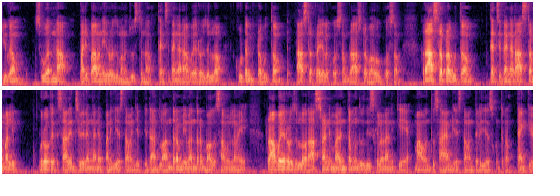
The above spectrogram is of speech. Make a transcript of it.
యుగం సువర్ణ పరిపాలన ఈరోజు మనం చూస్తున్నాం. ఖచ్చితంగా రాబోయే రోజుల్లో కూటమి ప్రభుత్వం రాష్ట్ర ప్రజల కోసం రాష్ట్ర బాగు కోసం రాష్ట్ర ప్రభుత్వం ఖచ్చితంగా రాష్ట్రం మళ్ళీ పురోగతి సాధించే విధంగానే పనిచేస్తామని చెప్పి దాంట్లో అందరం మేమందరం భాగస్వాములమై రాబోయే రోజుల్లో రాష్ట్రాన్ని మరింత ముందుకు తీసుకెళ్ళడానికి మా వంతు సహాయం చేస్తామని తెలియజేసుకుంటున్నాం. థ్యాంక్ యూ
